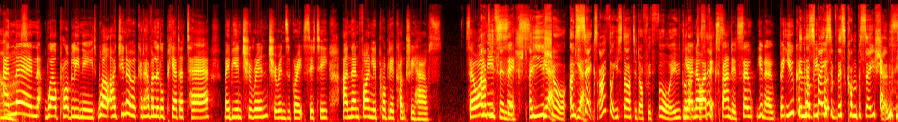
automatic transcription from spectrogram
and then, well, probably need. Well, I do you know I could have a little pied à terre, maybe in Turin. Turin's a great city, and then finally probably a country house. So I have need six. Are you Yeah, sure? Oh, yeah. six. I thought you started off with four. You've gone Yeah, no, to I've expanded. So you know, but you could In the space put, of this conversation.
